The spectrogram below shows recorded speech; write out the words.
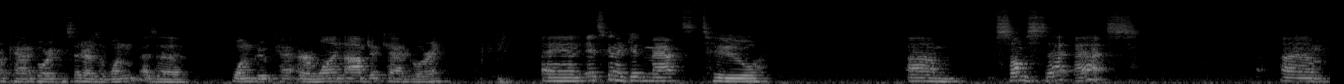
our category considered as a one as a one group or one object category, and it's going to get mapped to um, some set S. Um,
